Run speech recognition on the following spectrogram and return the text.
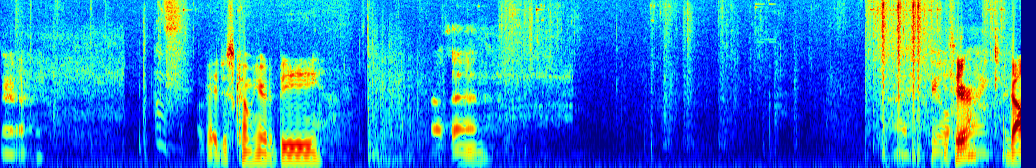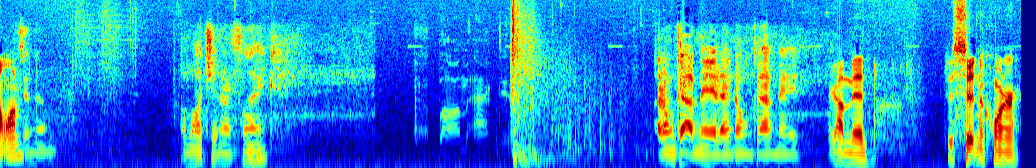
Yeah. Okay, just come here to B. Nothing. I feel He's here? flank. I got one. He's in them. I'm watching our flank. I don't got mid. I don't got mid. I got mid. Just sit in the corner.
